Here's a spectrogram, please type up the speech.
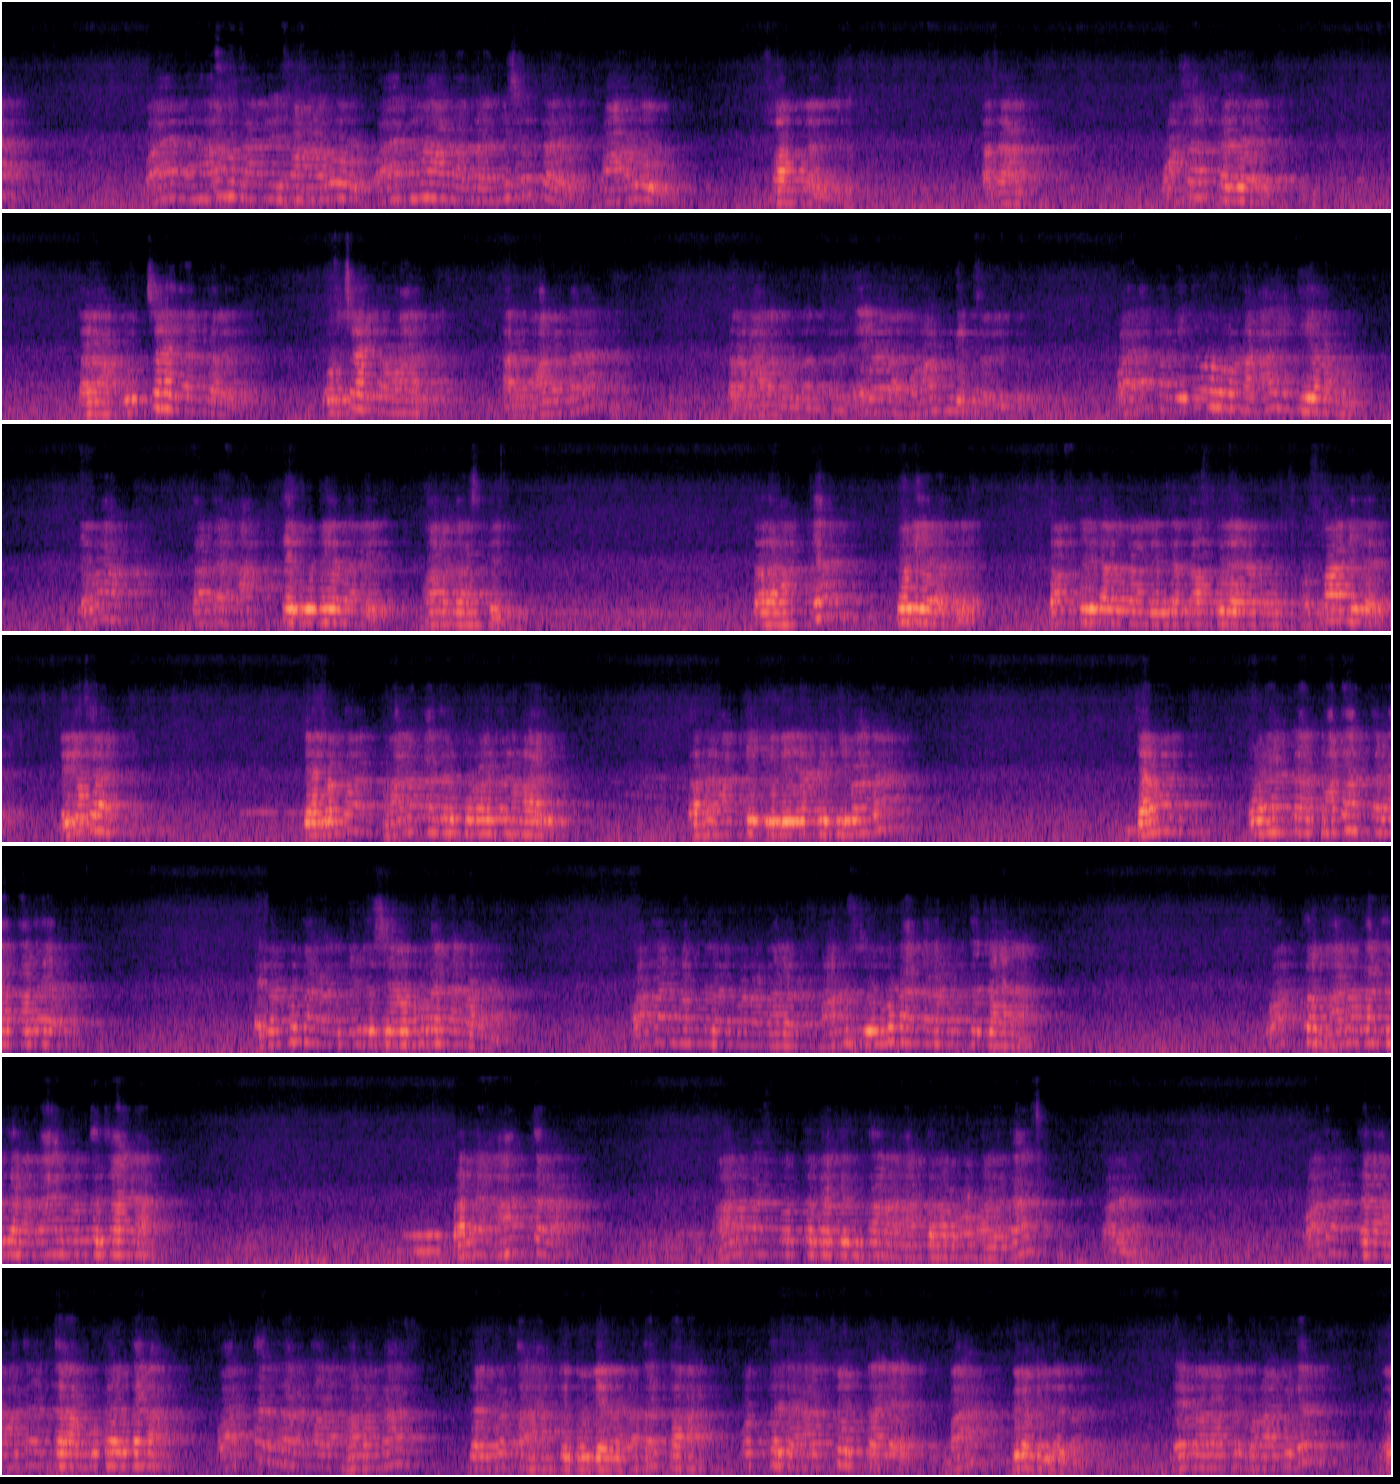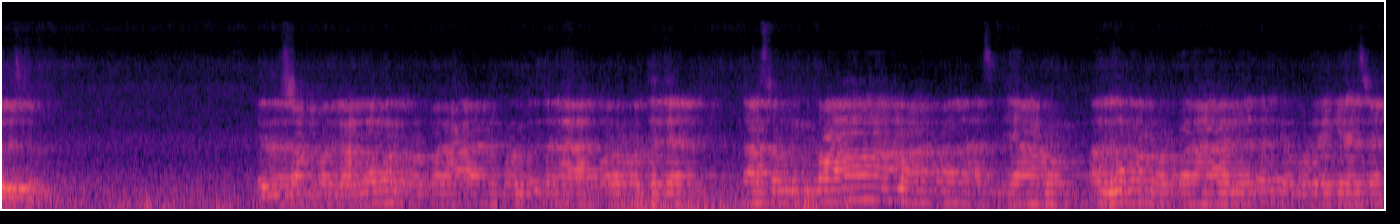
وينهون عن المعروف وينهون عن নিষেধ করে মারুফ সৎ কাজে তথা অসৎ কাজে তারা উৎসাহিত করে উৎসাহিত হয় আর ভালো করে তারা ভালো প্রদান করে এইভাবে মোনাফিকের চরিত্র ويقبضون أيديهم এবং তাদের হাতকে গড়িয়ে রাখে ভালো কাজ থেকে তারা হাতকে গড়িয়ে রাখে। তাফসীর কারণ লিখছে তাফসীরে ওসমানীতে দেখেছেন? যে যখন ভালো কাজের প্রয়োজন হয়, তাদের হাতকে গড়িয়ে রাখে কীভাবে? যেমন, কোন একটা পাতার টাকা তাদের এটা উপকার কিন্তু সে উপকারটা করে না। কথার মাধ্যমে কোনো মানুষ মানুষ উপকার তারা করতে চায় না। অর্থ ভালো কাজে তারা ব্যয় করতে চায় না। তাহলে হাত তারা ভালো কাজ করতে পারে কিন্তু তারা হাত তারা ভালো কাজ করে না কথার দ্বারা হাতের দ্বারা মুখের দ্বারা অর্থের দ্বারা তারা ভালো কাজ করতে হাতকে গুলিয়ে রাখে তারা প্রত্যেকে হাত চোখ থাকে বা বিরতি দিতে পারে এইভাবে হচ্ছে মোনাফিকের চরিত্র এদের সম্পর্কে আল্লাহ রব্বুল আলামিন বলতেছেন আর পরবর্তীতে নাসুল্লাহ ওয়া নাসিয়াহুম আল্লাহ রব্বুল আলামিন এদেরকে বলে গিয়েছেন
